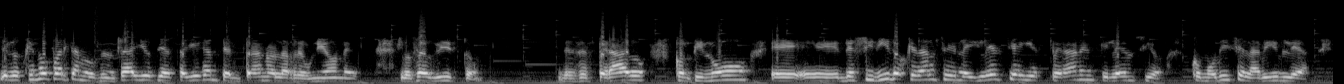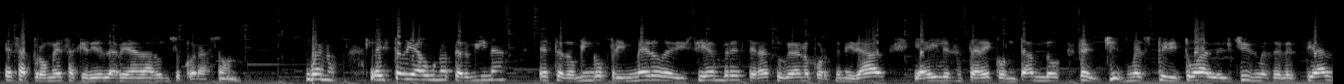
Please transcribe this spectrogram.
los que no faltan los ensayos y hasta llegan temprano a las reuniones, los has visto. Desesperado, continuó eh, eh, decidido quedarse en la iglesia y esperar en silencio, como dice la Biblia, esa promesa que Dios le había dado en su corazón. Bueno, la historia aún no termina, este domingo primero de diciembre será su gran oportunidad y ahí les estaré contando el chisme espiritual, el chisme celestial,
